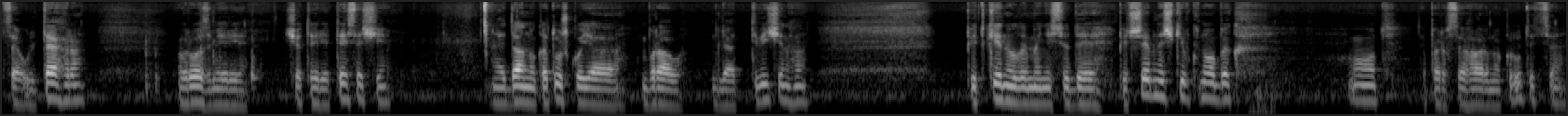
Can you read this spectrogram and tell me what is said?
це Ultegra в розмірі 4000. Е, Дану катушку я брав для твічинга. Підкинули мені сюди підшипничків кнобик. От, тепер все гарно крутиться.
